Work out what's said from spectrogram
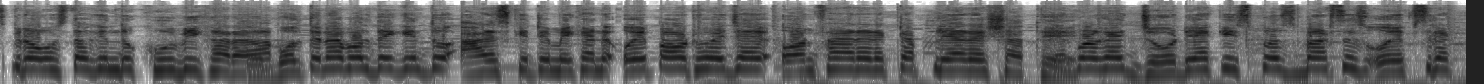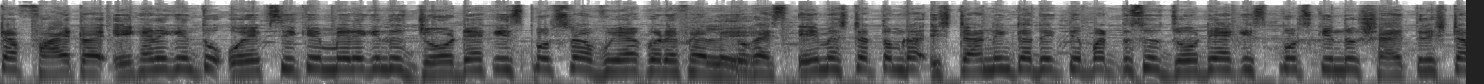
স্পিড অবস্থা কিন্তু খুবই খারাপ। বলতে না বলতে কিন্তু আরএসকে টিম এখানে ওয়েপ আউট হয়ে যায় অন ফায়ারের একটা প্লেয়ারের সাথে। এরপর গাইস জোডিয়াক স্পোর্টস ভার্সেস ওএফসির একটা ফাইট হয়। এখানে কিন্তু ওএফসি কে মেরে কিন্তু জোডিয়াক স্পোর্টসরা ভুয়া করে ফেলে। তো গাইস এই ম্যাচটা তোমরা স্ট্যান্ডিংটা দেখতে পারতেছো। জোডিয়াক স্পোর্টস কিন্তু 37টা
